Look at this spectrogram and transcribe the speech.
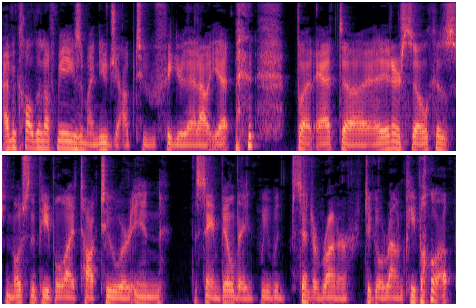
I haven't called enough meetings in my new job to figure that out yet. but at, uh, at Intersil, because most of the people I talk to are in the same building, we would send a runner to go round people up.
